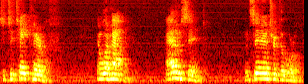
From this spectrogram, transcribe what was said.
to, to take care of. And what happened? Adam sinned, and sin entered the world.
